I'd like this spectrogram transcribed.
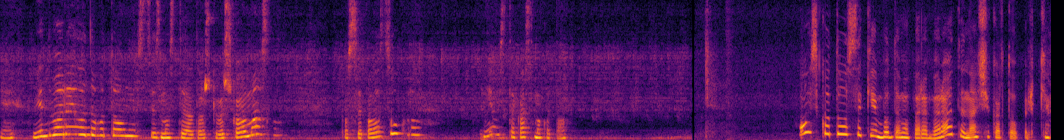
Я їх відварила до готовності, змастила трошки вершковим маслом, посипала цукром. І ось така смакота. Ось котусики будемо перебирати наші картопельки.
